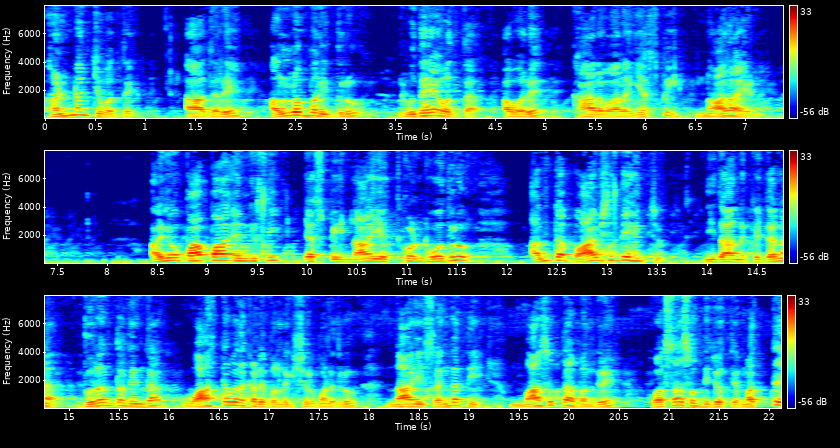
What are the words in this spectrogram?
ಕಣ್ಣಂಚುವಂತೆ. ಆದರೆ ಅಲ್ಲೊಬ್ಬರಿದ್ದರು ಹೃದಯವಂತ ಅವರೇ ಕಾರವಾರ ಎಸ್ ಪಿ ನಾರಾಯಣ್. ಅಯ್ಯೋ ಪಾಪ ಎನ್ನಿಸಿ ಎಸ್ ಪಿ ನಾಯಿ ಎತ್ಕೊಂಡು ಹೋದರೂ ಅಂತ ಭಾವಿಸಿದ್ದೇ ಹೆಚ್ಚು. ನಿಧಾನಕ್ಕೆ ಜನ ದುರಂತದಿಂದ ವಾಸ್ತವದ ಕಡೆ ಬರಲಿಕ್ಕೆ ಶುರು ಮಾಡಿದರು. ನಾಯಿ ಸಂಗತಿ ಮಾಸುತ್ತಾ ಬಂದರೆ ಹೊಸ ಸುದ್ದಿ ಜೊತೆ ಮತ್ತೆ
